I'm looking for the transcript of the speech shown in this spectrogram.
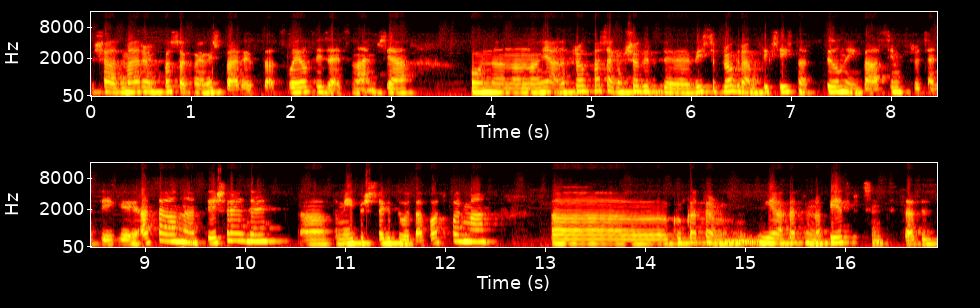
šāda mēroņa pasākumiem vispār ir tāds liels izaicinājums. Jā. Un, un, un, un, jā, nu, pasākam, šogad visa programma tiks īstenot pilnībā simtprocentīgi attēlināta tiešraidē. Uh, tam īpaši sagatavotā platformā, uh, kur katram, jā, katram no 15, tātad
